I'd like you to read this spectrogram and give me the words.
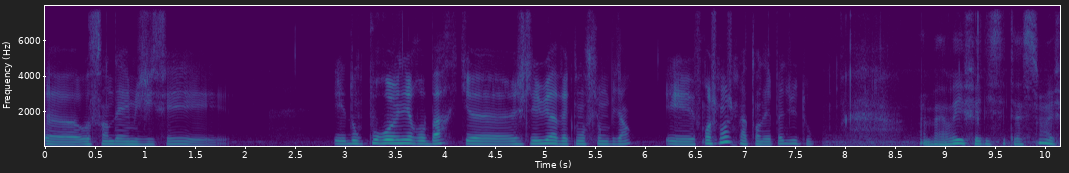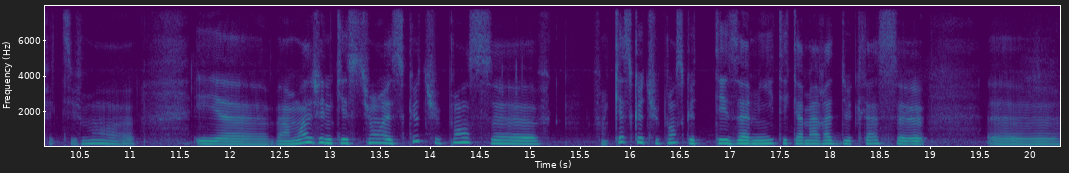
euh, au sein des MJC. Et, donc, pour revenir au barc, euh, je l'ai eu avec mention bien. Et franchement, je ne m'attendais pas du tout. Bah oui, félicitations, effectivement. Et ben moi, j'ai une question. Est-ce que tu penses, qu'est-ce que tu penses que tes amis, tes camarades de classe euh,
